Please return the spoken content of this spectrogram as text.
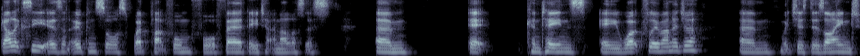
Galaxy is an open source web platform for fair data analysis. Um, it contains a workflow manager, um, which is designed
